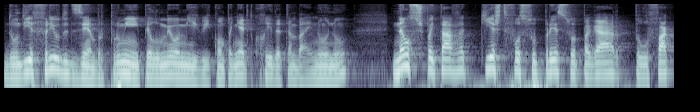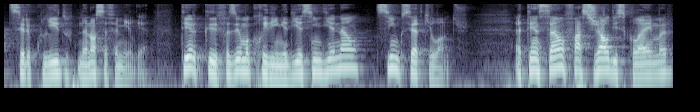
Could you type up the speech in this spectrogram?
de um dia frio de dezembro por mim e pelo meu amigo e companheiro de corrida também, Nuno, não suspeitava que este fosse o preço a pagar pelo facto de ser acolhido na nossa família. Ter que fazer uma corridinha dia sim, dia não, de 5, 7 km. Atenção, faço já o disclaimer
